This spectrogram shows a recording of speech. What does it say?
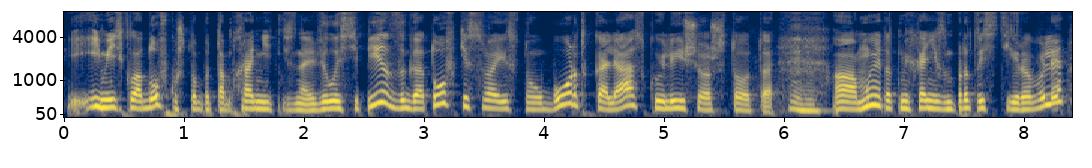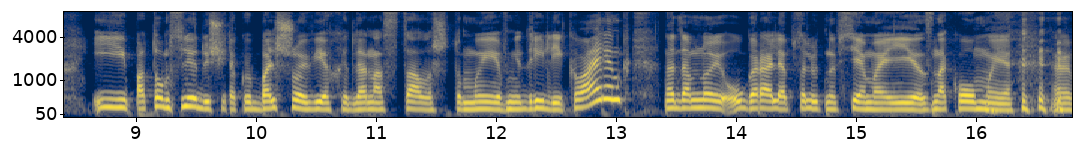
иметь кладовку, чтобы там хранить, не знаю, велосипед велосипед, заготовки свои, сноуборд, коляску или еще что-то. Угу. Мы этот механизм протестировали, и потом следующей такой большой вехой для нас стало, что мы внедрили эквайринг. Надо мной угорали абсолютно все мои знакомые, э,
